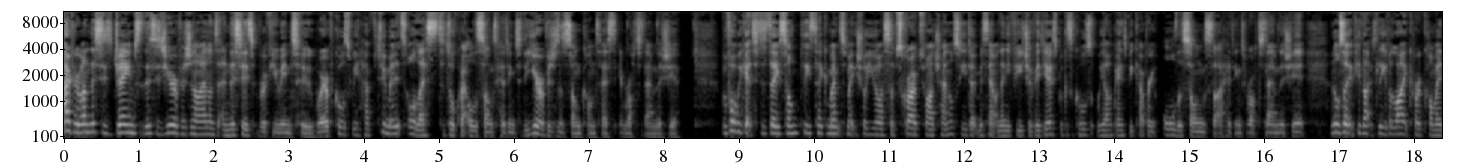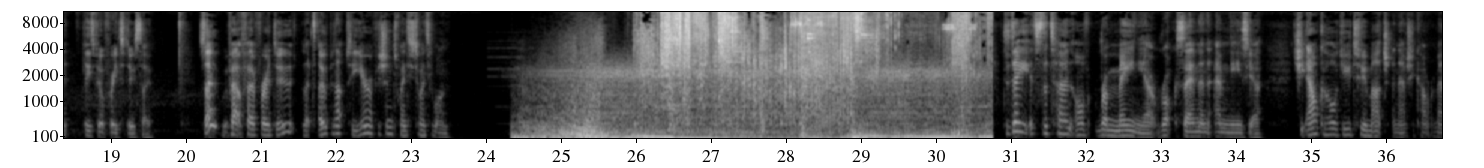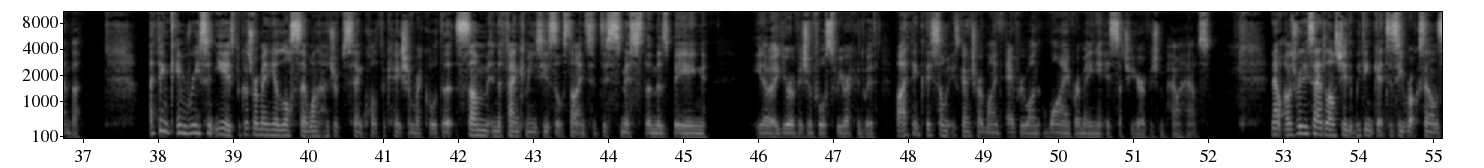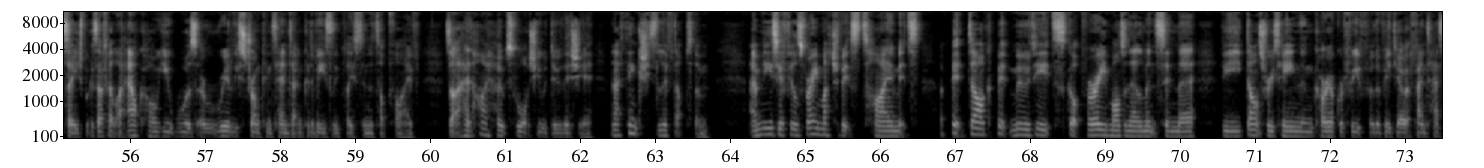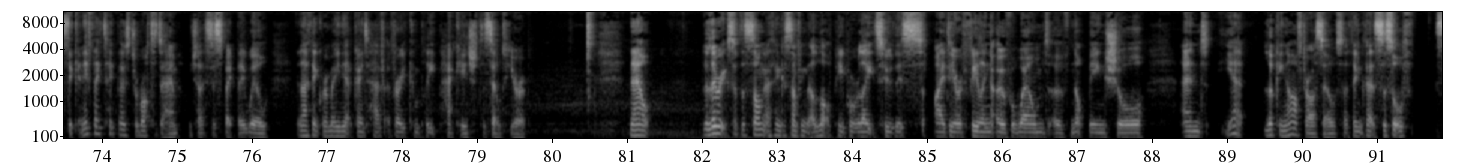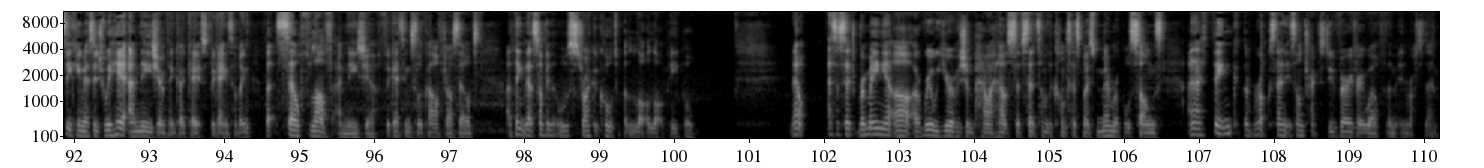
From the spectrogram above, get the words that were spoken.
Hi everyone, this is James, this is Eurovision Ireland, and this is Review in 2, where of course we have two minutes or less to talk about all the songs heading to the Eurovision Song Contest in Rotterdam this year. Before we get to today's song, please take a moment to make sure you are subscribed to our channel so you don't miss out on any future videos, because of course we are going to be covering all the songs that are heading to Rotterdam this year. And also, if you'd like to leave a like or a comment, please feel free to do so. So, without further ado, let's open up to Eurovision 2021. Today it's the turn of Romania, Roxen and Amnesia. She alcoholed you too much and now she can't remember. I think in recent years, because Romania lost their 100% qualification record, that some in the fan community are sort of starting to dismiss them as being, you know, a Eurovision force to be reckoned with. But I think this song is going to remind everyone why Romania is such a Eurovision powerhouse. Now, I was really sad last year that we didn't get to see Roxen on stage because I felt like Alcohol You was a really strong contender and could have easily placed in the top five. So I had high hopes for what she would do this year, and I think she's lived up to them. Amnesia feels very much of its time. It's a bit dark, a bit moody. It's got very modern elements in there. The dance routine and choreography for the video are fantastic, and if they take those to Rotterdam, which I suspect they will, then I think Romania are going to have a very complete package to sell to Europe. Now, the lyrics of the song, I think, are something that a lot of people relate to this idea of feeling overwhelmed, of not being sure, and yeah, looking after ourselves. I think that's the sort of seeking message. We hear amnesia and think, okay, it's forgetting something, but self love amnesia, forgetting to look after ourselves. I think that's something that will strike a chord with a lot, a lot of people. Now, as I said, Romania are a real Eurovision powerhouse. They've sent some of the contest's most memorable songs, and I think that Roxen is on track to do very, very well for them in Rotterdam.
